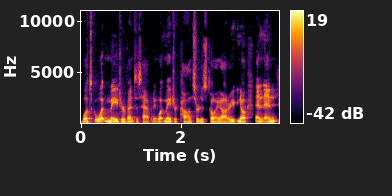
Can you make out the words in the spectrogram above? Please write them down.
what's what major event is happening? What major concert is going on? Or you know, and and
